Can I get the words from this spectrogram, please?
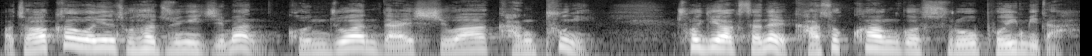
어, 정확한 원인은 조사 중이지만 건조한 날씨와 강풍이 초기 확산을 가속화한 것으로 보입니다.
